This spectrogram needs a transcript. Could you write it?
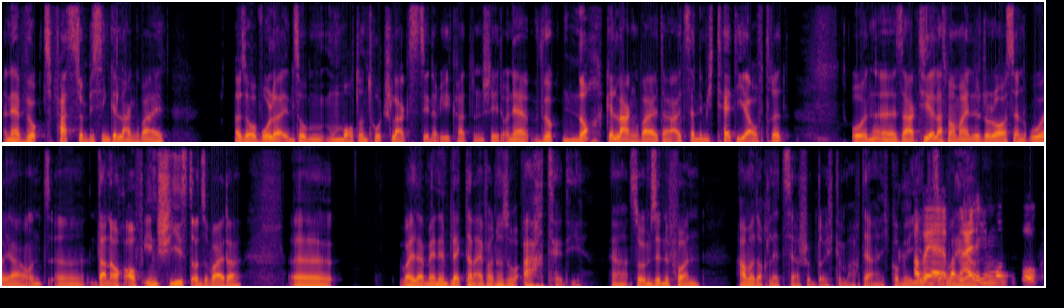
Und er wirkt fast so ein bisschen gelangweilt. Also obwohl er in so einem Mord- und Totschlagsszenerie gerade drin steht. Und er wirkt noch gelangweilter, als dann nämlich Teddy auftritt und äh, sagt, hier, lass mal meine Dolores in Ruhe, ja, und äh, dann auch auf ihn schießt und so weiter. Äh, weil der Man in Black dann einfach nur so, ach Teddy, ja, so im Sinne von, haben wir doch letztes Jahr schon durchgemacht, ja, ich komme Aber er Sommer macht her. eigentlich einen Monolog.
